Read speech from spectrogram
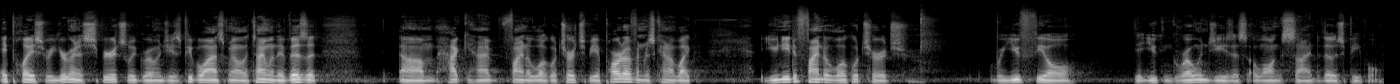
a place where you're going to spiritually grow in Jesus? People ask me all the time when they visit, um, how can I find a local church to be a part of? I'm just kind of like, you need to find a local church where you feel that you can grow in Jesus alongside those people.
